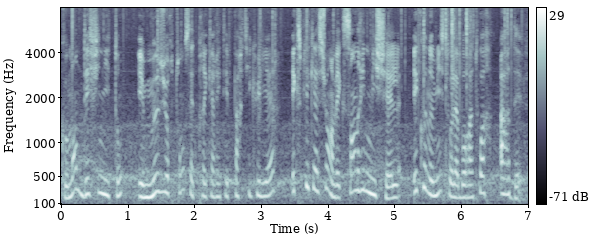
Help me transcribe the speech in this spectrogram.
Comment définit-on et mesure-t-on cette précarité particulière? Explication avec Sandrine Michel, économiste au laboratoire Ardev.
